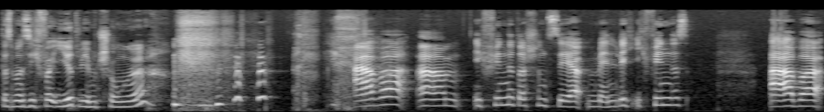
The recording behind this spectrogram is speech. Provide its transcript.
dass man sich verirrt wie im Dschungel. aber ähm, ich finde das schon sehr männlich. Ich finde es aber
